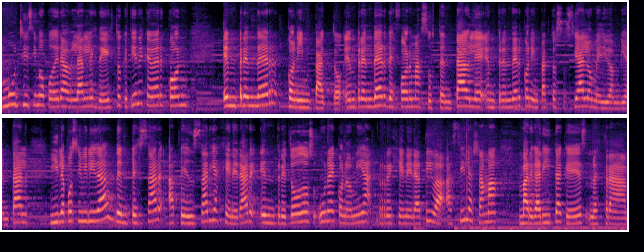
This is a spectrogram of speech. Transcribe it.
muchísimo poder hablarles de esto que tiene que ver con Emprender con impacto, emprender de forma sustentable, emprender con impacto social o medioambiental y la posibilidad de empezar a pensar y a generar entre todos una economía regenerativa. Así la llama Margarita, que es nuestra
